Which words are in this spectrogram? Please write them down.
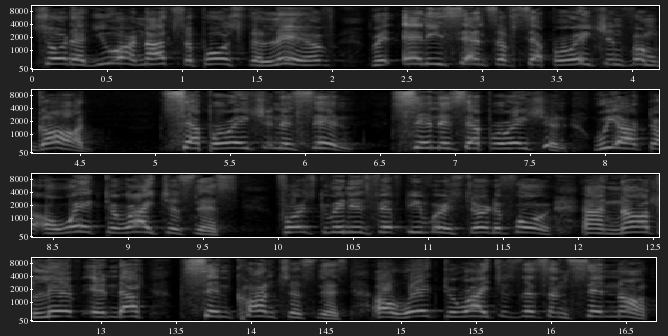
So that you are not supposed to live with any sense of separation from God. Separation is sin. Sin is separation. We are to awake to righteousness. 1 Corinthians 15, verse 34, and not live in that sin consciousness. Awake to righteousness and sin not.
